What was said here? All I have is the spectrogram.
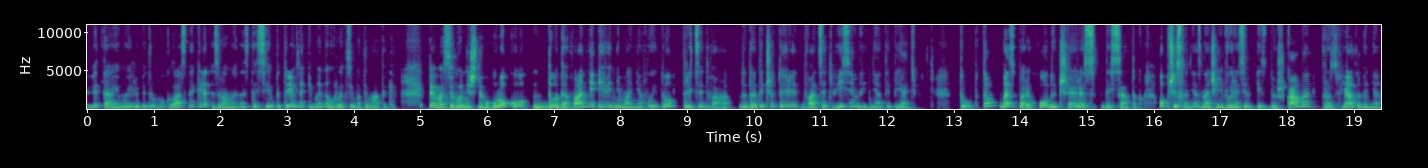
Вітаю, мої любі другокласники! З вами Анастасія Петрівна і ми на уроці математики. Тема сьогоднішнього уроку – додавання і віднімання виду 32 додати 4, 28 відняти 5. Тобто без переходу через десяток. Обчислення значень виразів із дужками, розв'язування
